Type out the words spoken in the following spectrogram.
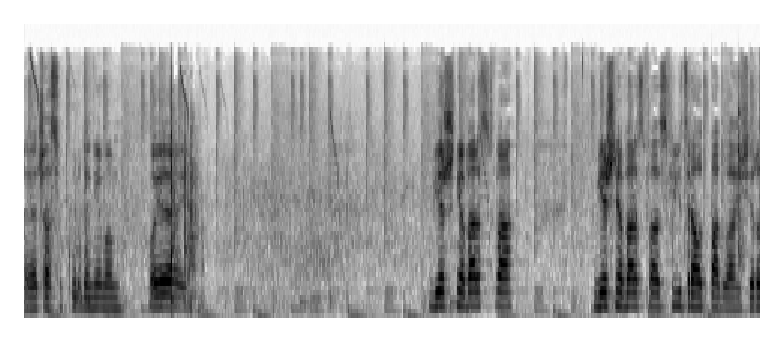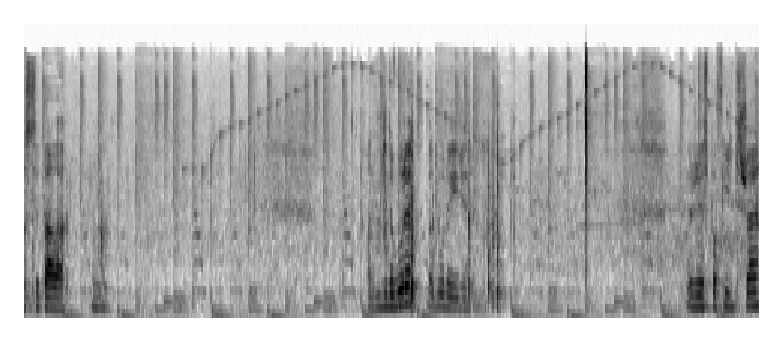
A ja czasu kurde nie mam. Ojej. Wierzchnia warstwa. Wierzchnia warstwa z filtra odpadła i się rozsypała. No. On idzie do góry? Do góry idzie. Już jest po filtrze.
